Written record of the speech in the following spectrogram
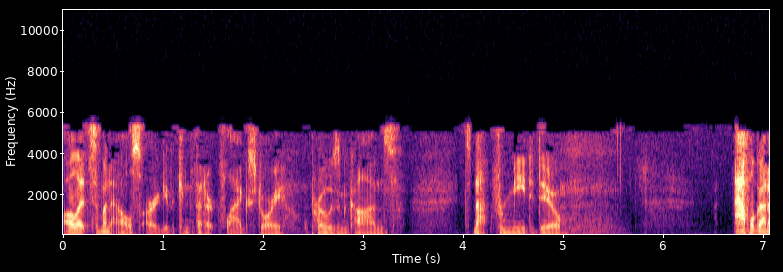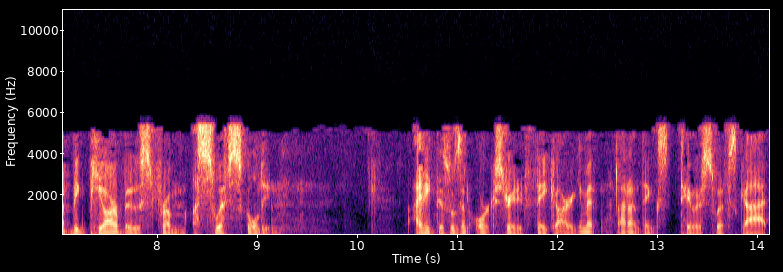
I'll let someone else argue the Confederate flag story, pros and cons. It's not for me to do. Apple got a big PR boost from a Swift scolding. I think this was an orchestrated fake argument. I don't think Taylor Swift's got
